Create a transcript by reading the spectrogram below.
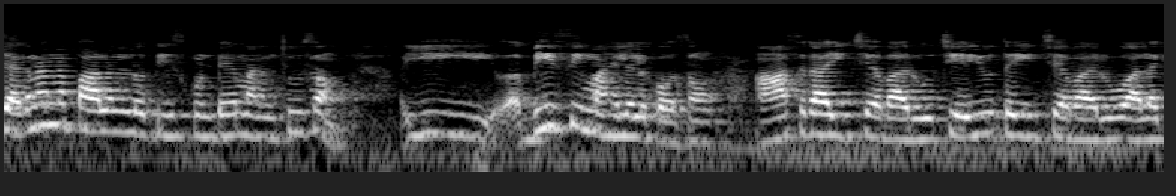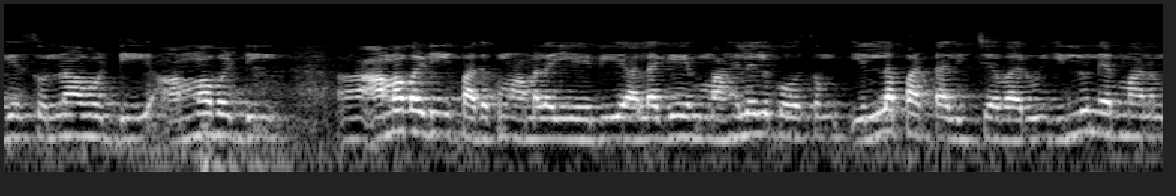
జగనన్న పాలనలో తీసుకుంటే మనం చూసాం ఈ బీసీ మహిళల కోసం ఆసరా ఇచ్చేవారు చేయూత ఇచ్చేవారు అలాగే సున్నా వడ్డీ అమ్మ వడ్డీ అమ్మఒడి పథకం అమలయ్యేది అలాగే మహిళల కోసం ఇళ్ళ పట్టాలు ఇచ్చేవారు ఇల్లు నిర్మాణం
